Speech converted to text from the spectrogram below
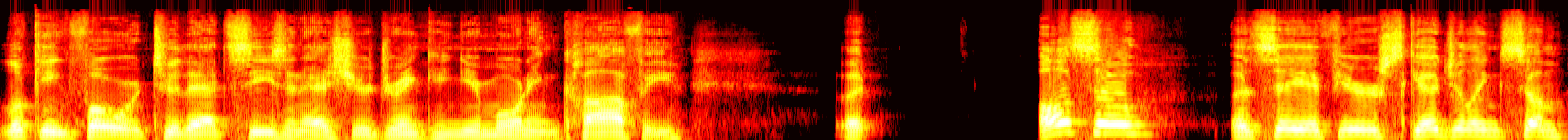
Looking forward to that season as you're drinking your morning coffee. But also, let's say if you're scheduling some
